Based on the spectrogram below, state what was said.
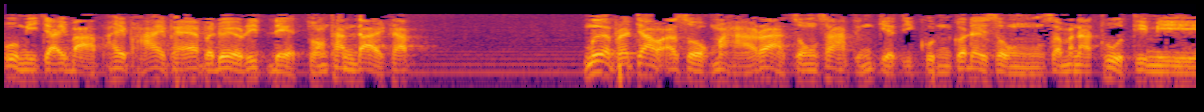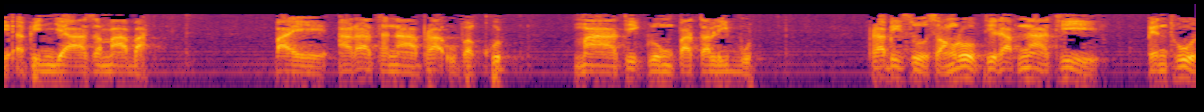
ผู้มีใจบาปให้พ่ายแพ้ไปด้วยฤทธิเดชของท่านได้ครับ เมื่อพระเจ้าอาโศกมหาราชทรงทราบถึงเกียรติคุณก็ได้ส่งสมณทูตที่มีอภิญญาสมาบัติ ไปอาราธนาพระอุปคุตมาที่กรุงปัตตลิบุตร พระภิกษุสองรูปที่รับหน้าที่ เป็นทูต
